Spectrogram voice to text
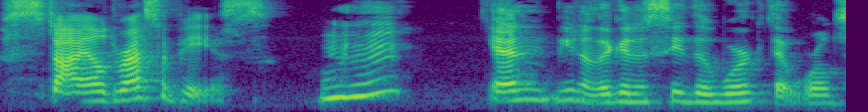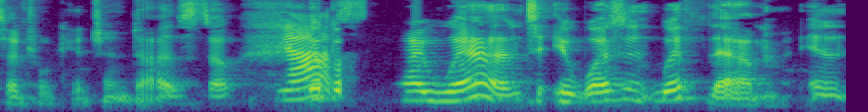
styled recipes. Mm-hmm. And you know they're going to see the work that World Central Kitchen does. So yes. I went, it wasn't with them, and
